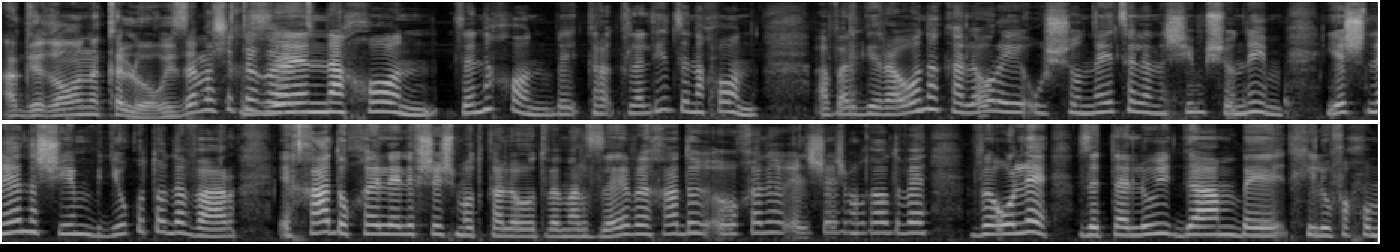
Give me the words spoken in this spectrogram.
הגירעון הקלורי, זה מה שתרד. זה נכון, זה נכון, בכללית זה נכון, אבל גירעון הקלורי הוא שונה אצל אנשים שונים. יש שני אנשים בדיוק אותו דבר, אחד אוכל 1,600 קלוריות ומרזה, ואחד אוכל 1,600 קלוריות ו- ועולה. זה תלוי גם בחילוף החומרים.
